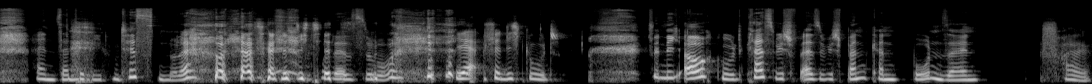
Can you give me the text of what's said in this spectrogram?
Ein Satellitisten, oder? oder? Satelliten. Oder so. Ja, finde ich gut. Finde ich auch gut. Krass, wie, also wie spannend kann Boden sein? Voll.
